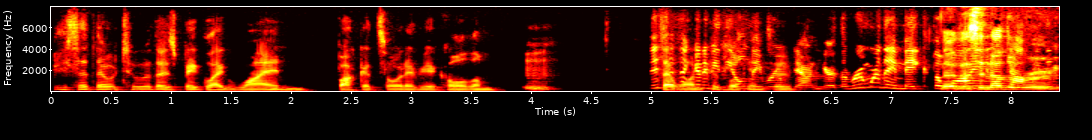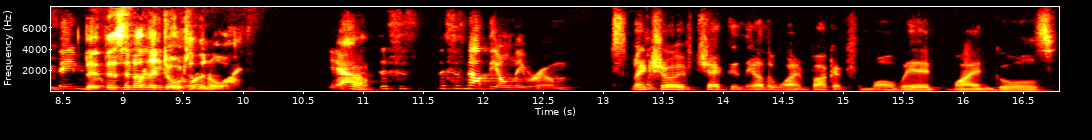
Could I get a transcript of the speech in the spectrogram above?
You said there were two of those big like wine buckets or whatever you call them. this isn't going to be the look only room down here. The room where they make the No, wine. there's another not be the room. same There- room there's another door to the the north. wine. Yeah, Oh. this is this is not the only room. Just make sure we've checked in the other wine bucket for more weird wine ghouls.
